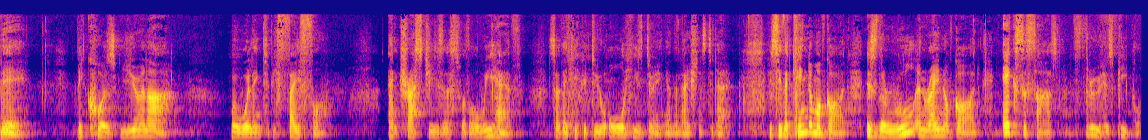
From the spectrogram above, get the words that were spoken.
there because you and I were willing to be faithful and trust Jesus with all we have so that he could do all he's doing in the nations today. You see, the kingdom of God is the rule and reign of God exercised through his people.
